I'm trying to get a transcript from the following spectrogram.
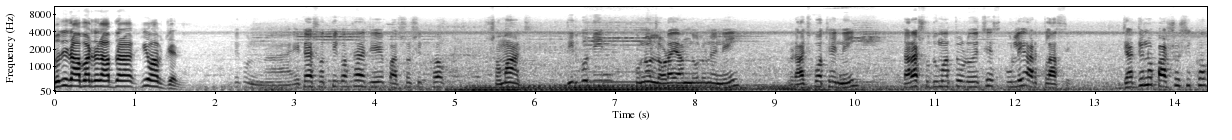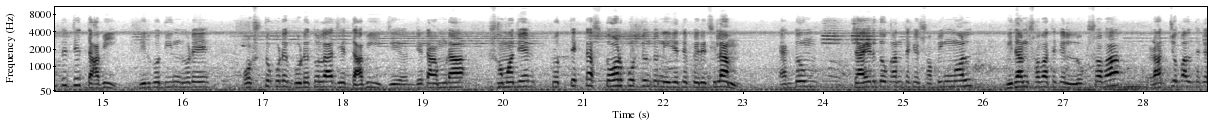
যদি না বাড়ে, তাহলে আপনারা কী ভাবছেন? দেখুন এটা সত্যি কথা যে পার্শ্ব শিক্ষক সমাজ দীর্ঘদিন কোনো লড়াই আন্দোলনে নেই, রাজপথে নেই। তারা শুধুমাত্র রয়েছে স্কুলে আর ক্লাসে। যার জন্য পার্শ্ব শিক্ষকদের যে দাবি, দীর্ঘদিন ধরে কষ্ট করে গড়ে তোলা যে দাবি, যে, যেটা আমরা সমাজের প্রত্যেকটা স্তর পর্যন্ত নিয়ে যেতে পেরেছিলাম, একদম চায়ের দোকান থেকে শপিং মল, বিধানসভা থেকে লোকসভা, রাজ্যপাল থেকে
